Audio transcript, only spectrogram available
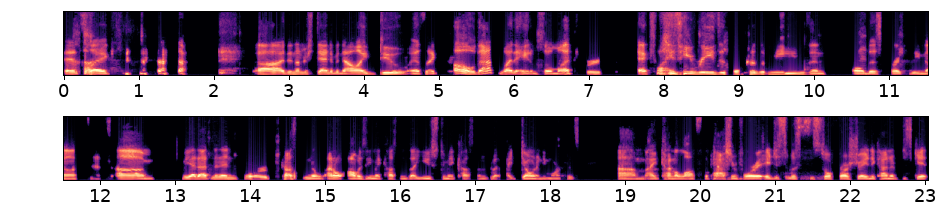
It's like, uh, I didn't understand it, but now I do. And it's like, oh, that's why they hate him so much for X, Y, Z reasons because of memes and all this crazy nonsense. Um, but yeah, that and then for custom, you know, I don't obviously make customs. I used to make customs, but I don't anymore because um, I kind of lost the passion for it. It just was so frustrating to kind of just get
